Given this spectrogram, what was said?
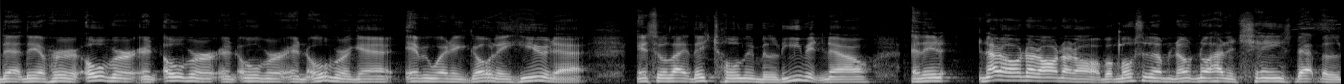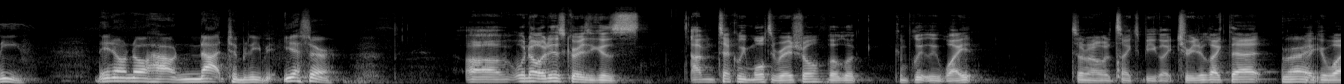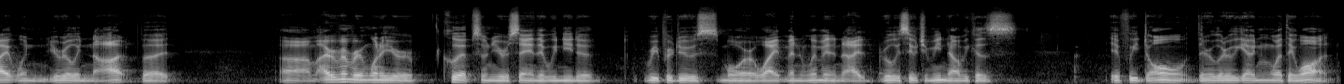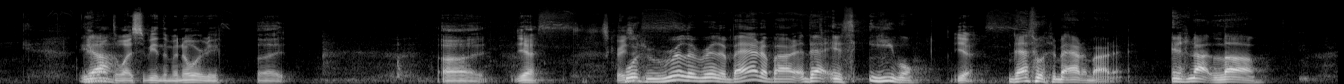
that they have heard over and over and over and over again. Everywhere they go, they hear that. And so, like, they totally believe it now. And they, not all, not all, not all, but most of them don't know how to change that belief. They don't know how not to believe it. Yes, sir. Um, well, no, it is crazy because I'm technically multiracial, but look completely white. So I don't know what it's like to be like treated like that, Right. like you're white when you're really not. But um, I remember in one of your clips when you were saying that we need to reproduce more white men and women. And I really see what you mean now because if we don't, they're literally getting what they want. They Yeah. want the whites to be in the minority, but uh, yeah, it's crazy. What's really, really bad about it, that it's evil. yeah. That's what's bad about it. It's not love.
